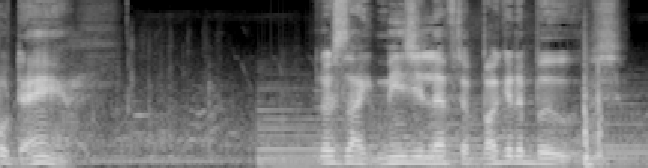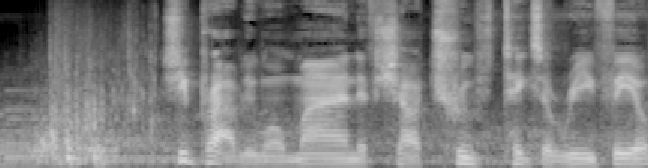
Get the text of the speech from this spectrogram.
Oh, damn. Looks like Minji left a bucket of booze. She probably won't mind if Chartreuse takes a refill.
